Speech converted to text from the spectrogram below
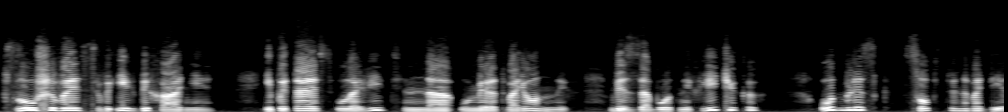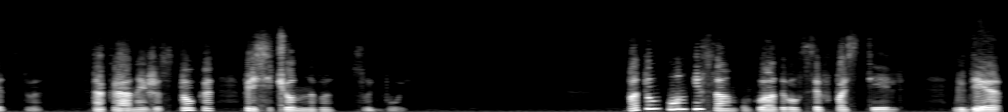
вслушиваясь в их дыхание и пытаясь уловить на умиротворенных, беззаботных личиках отблеск собственного детства, так рано и жестоко пресеченного судьбой. Потом он и сам укладывался в постель, где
